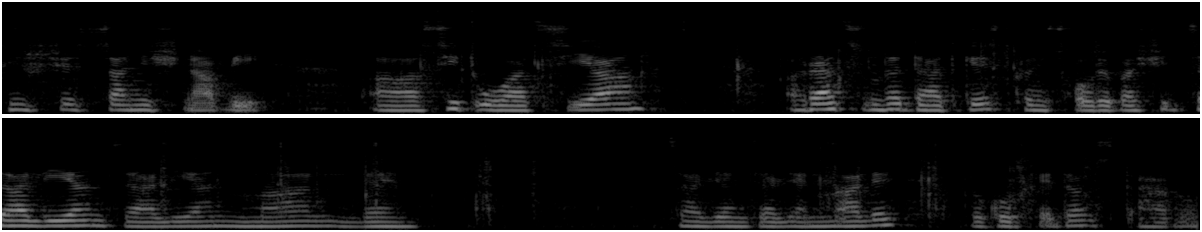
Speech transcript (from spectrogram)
ღირსშესანიშნავი აა სიტუაცია, რაც უნდა დადგეს თქვენ ცხოვრებაში ძალიან ძალიან მალე. ძალიან ძალიან მალე, როგორ ხედავს ტარო.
